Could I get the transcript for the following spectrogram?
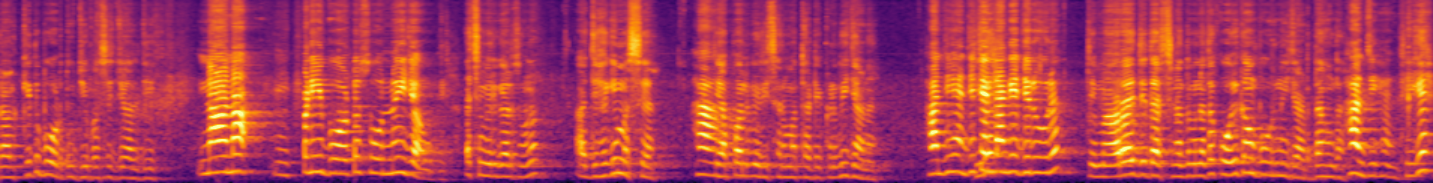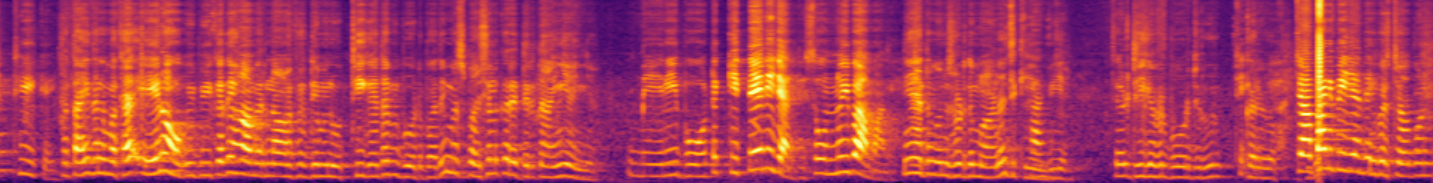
ਰਲ ਕੇ ਤੇ ਵੋਟ ਦੂਜੇ ਪਾਸੇ ਚੱਲ ਜੀ। ਨਾ ਨਾ ਆਪਣੀ ਵੋਟ ਸੋਨੂੰ ਹੀ ਜਾਊਗੀ। ਅੱਛਾ ਮੇਰੀ ਗੱਲ ਸੁਣ। ਅੱਜ ਹੈਗੀ ਮੱਸਿਆ। ਹਾਂ। ਤੇ ਆਪਾਂ ਲਵੇਰੀ ਸਰ ਮੱਥਾ ਟੇਕਣ ਵੀ ਜਾਣਾ। ਹੈ। ਹਾਂਜੀ ਹਾਂਜੀ ਚੱਲਾਂਗੇ ਜ਼ਰੂਰ। ਤੇ ਮਹਾਰਾਜ ਦੇ ਦਰਸ਼ਨਾਂ ਤੋਂ ਬਿਨਾਂ ਤਾਂ ਕੋਈ ਕੰਮ ਪੂਰ ਨਹੀਂ ਚੜਦਾ ਹੁੰਦਾ। ਹਾਂਜੀ ਹਾਂਜੀ। ਠੀਕ ਹੈ? ਠੀਕ ਹੈ ਜੀ। ਮੈਂ ਤਾਂ ਹੀ ਤੈਨੂੰ ਮੈਂ ਕਿਹਾ ਇਹ ਨਾ ਹੋਵੇ ਵੀ ਕਦੇ ਹਾਂ ਮੇਰੇ ਨਾਲ ਫਿਰਦੇ ਮੈਨੂੰ ਉੱਥੇ ਹੀ ਕਹਿੰਦਾ ਵੀ ਵੋਟ ਪਾ ਦੇ ਮੈਂ ਸਪੈਸ਼ਲ ਘਰੇ ਤੇਰੇ ਤਾਂ ਹੀ ਆਈ ਆ ਮੇਰੀ ਵੋਟ ਕਿਤੇ ਨਹੀਂ ਜਾਂਦੀ ਸੋਨੂੰ ਹੀ ਪਾਵਾਂਗੇ। ਨਹੀਂ ਐ ਤਾਂ ਮੈਨੂੰ ਤੁਹਾਡੇ ਤੇ ਮਾਣ ਹੈ ਯਕੀਨ ਵੀ ਹੈ। ਚਲ ਠੀਕ ਹੈ ਫਿਰ ਵੋਟ ਜ਼ਰੂਰ ਕਰਿਓ ਆਪਾਂ। ਚਾਹ ਪਾਣੀ ਪੀ ਜਾਂਦੇ? ਇਹ ਬਸ ਚਾਹ ਪਾਣੀ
